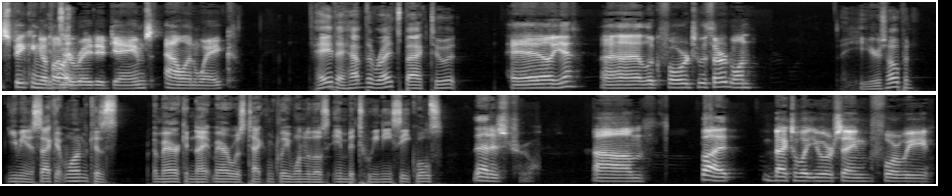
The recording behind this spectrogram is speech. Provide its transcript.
Speaking of It's like- underrated games, Alan Wake. Hey, they have the rights back to it. Hell yeah. I look forward to a third one. Here's hoping. You mean a second one? Because American Nightmare was technically one of those in betweeny sequels. That is true. Um, but back to what you were saying before we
